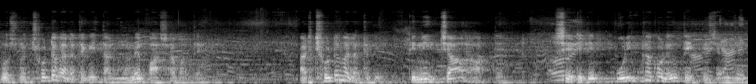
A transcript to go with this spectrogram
প্রশ্ন ছোটবেলা থেকেই তার মনে বাসা বাঁধে। আর ছোটবেলা থেকে তিনি যা ভাবতেন সেটিকে পরীক্ষা করেও দেখতে চাইতেন।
